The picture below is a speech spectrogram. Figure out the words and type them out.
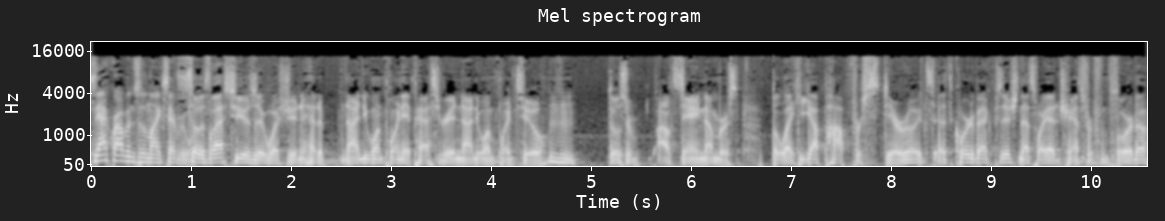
Zac Robinson likes everyone. So his last two years at West Virginia had a 91.8 passing grade and 91.2. Mm-hmm. Those are outstanding numbers. But like he got popped for steroids at the quarterback position. That's why he had to transfer from Florida.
